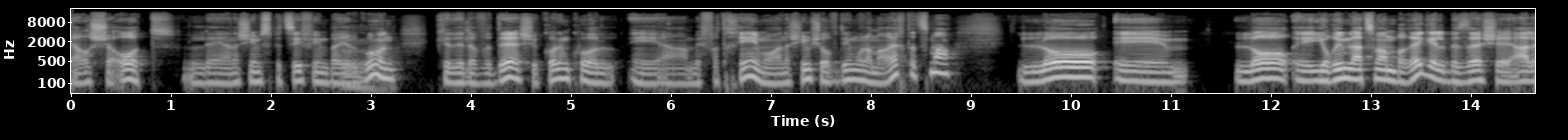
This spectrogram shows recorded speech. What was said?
הרשאות לאנשים ספציפיים בארגון, mm. כדי לוודא שקודם כל המפתחים או האנשים שעובדים מול המערכת עצמה לא, לא יורים לעצמם ברגל בזה שא',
